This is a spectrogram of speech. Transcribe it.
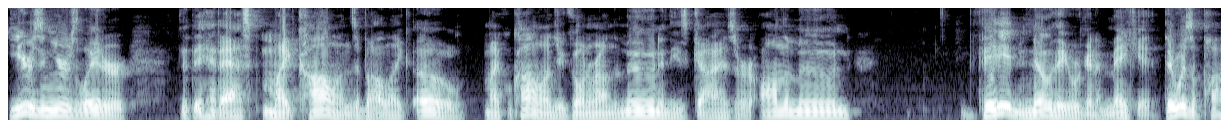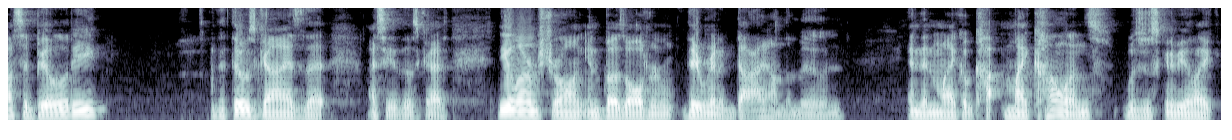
years and years later, that they had asked Mike Collins about like, oh, Michael Collins, you're going around the moon, and these guys are on the moon. They didn't know they were going to make it. There was a possibility that those guys that I say those guys, Neil Armstrong and Buzz Aldrin, they were going to die on the moon, and then Michael Mike Collins was just going to be like,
